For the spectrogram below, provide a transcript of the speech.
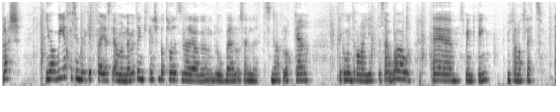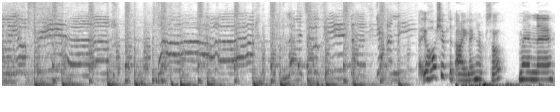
blush. Jag vet faktiskt inte vilken färg jag ska använda men jag tänker kanske bara ta lite sån här i ögongloben och sen lite sån här på locken. Det kommer inte vara någon jätte så här, wow eh, sminkning utan något lätt. Jag har köpt en eyeliner också men eh,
